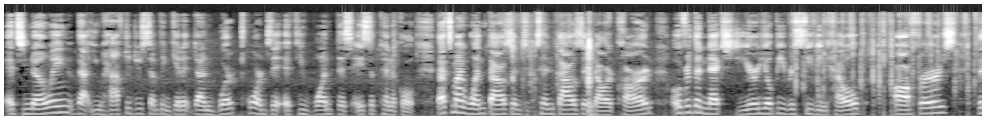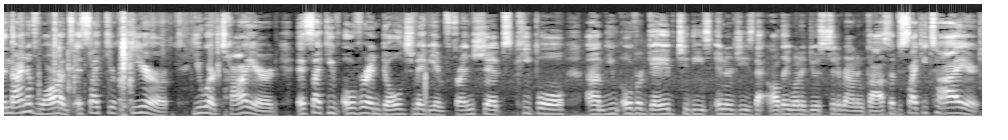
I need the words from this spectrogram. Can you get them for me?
It's knowing that you have to do something, get it done, work towards it if you want this Ace of Pentacle. That's my 1,000 to $10,000 card. Over the next year, you'll be receiving help, offers. The Nine of Wands, it's like you're here. You are tired. It's like you've overindulged maybe in friendships, people. Um, you overgave to these energies that all they want to do is sit around and gossip. It's like you tired.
